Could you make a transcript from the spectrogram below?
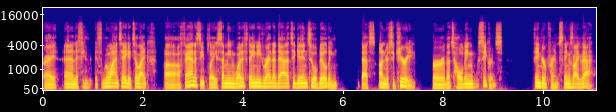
right? And if you if we want to take it to like uh, a fantasy place, I mean, what if they need retina data to get into a building that's under security or that's holding secrets? fingerprints, things like that.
